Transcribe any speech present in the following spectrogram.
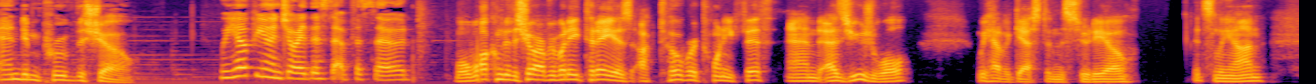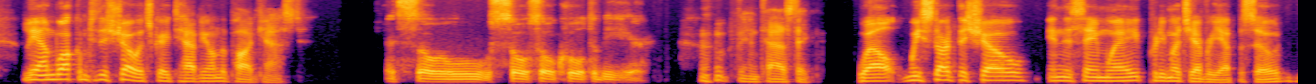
and improve the show. We hope you enjoyed this episode. Well, welcome to the show, everybody. Today is October 25th, and as usual, we have a guest in the studio. It's Leon. Leon, welcome to the show. It's great to have you on the podcast. It's so, so, so cool to be here. Fantastic. Well, we start the show in the same way pretty much every episode.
